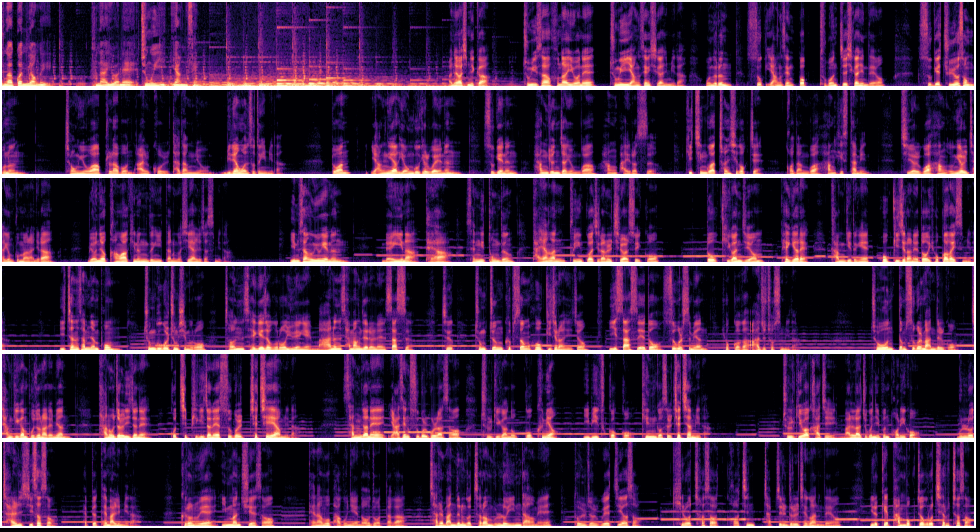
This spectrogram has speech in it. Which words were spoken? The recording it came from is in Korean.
중화권 명의 훈아위원의 중의 양생 안녕하십니까 중의사 훈아위원의 중의 양생 시간입니다. 오늘은 쑥 양생법 두 번째 시간인데요. 쑥의 주요 성분은 정유와 플라본, 알코올, 다당류, 미량 원소 등입니다. 또한 양리학 연구 결과에는 쑥에는 항균 작용과 항바이러스, 기침과 천식 억제, 거당과 항히스타민, 지혈과 항응혈 작용뿐만 아니라 면역 강화 기능 등이 있다는 것이 알려졌습니다. 임상 응용에는 냉이나 대하, 생리통 등 다양한 부인과 질환을 치료할 수 있고 또 기관지염, 폐결핵, 감기 등의 호흡기 질환에도 효과가 있습니다. 2003년 봄 중국을 중심으로 전 세계적으로 유행해 많은 사망자를 낸 사스, 즉 중증 급성 호흡기 질환이죠. 이 사스에도 쑥을 쓰면 효과가 아주 좋습니다. 좋은 뜸쑥을 만들고 장기간 보존하려면 단오절 이전에 꽃이 피기 전에 쑥을 채취해야 합니다. 산간에 야생 쑥을 골라서 줄기가 높고 크며 잎이 두껍고 긴 것을 채취합니다. 줄기와 가지, 말라 죽은 잎은 버리고 물로 잘 씻어서 햇볕에 말립니다. 그런 후에 잎만 취해서 대나무 바구니에 넣어두었다가 차를 만드는 것처럼 물로 인 다음에 돌절구에 찧어서 키로 쳐서 거친 잡질들을 제거하는데요. 이렇게 반복적으로 채로 쳐서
